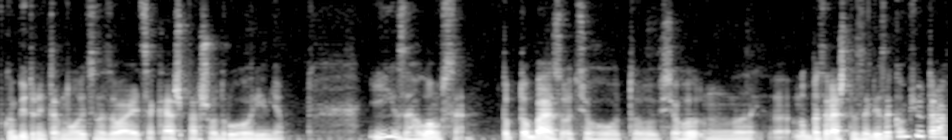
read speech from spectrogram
В комп'ютерній термінології це називається кеш першого другого рівня. І загалом все. Тобто без оцього от всього, е, ну, без решти заліза комп'ютера,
